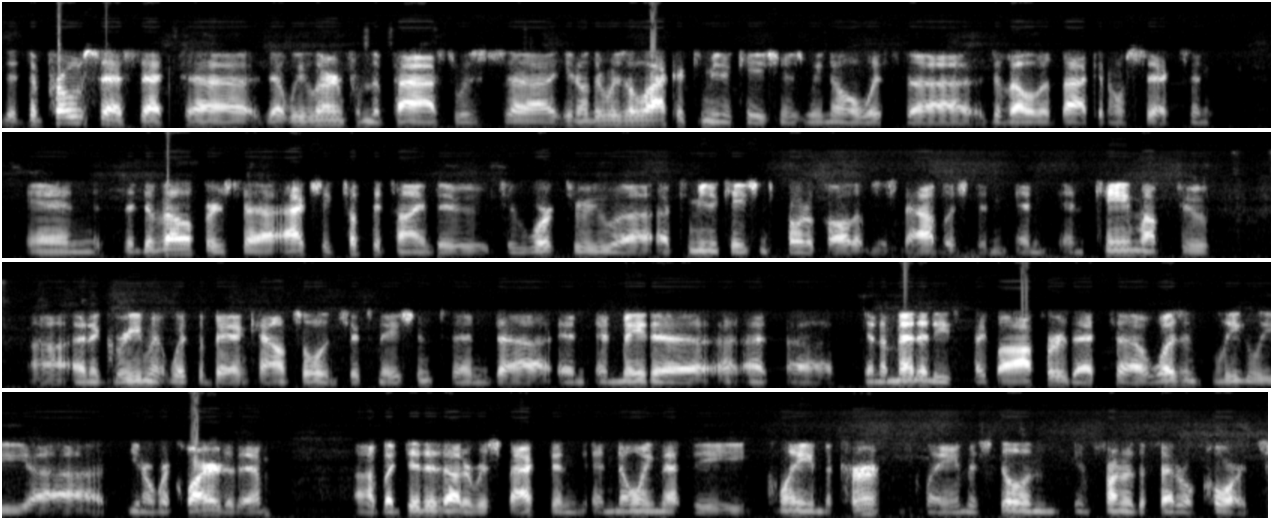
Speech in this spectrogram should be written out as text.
the the process that uh, that we learned from the past was, uh, you know, there was a lack of communication, as we know, with uh, development back in 06. and and the developers uh, actually took the time to to work through uh, a communications protocol that was established and and, and came up to uh, an agreement with the band council and Six Nations, and uh, and and made a, a, a an amenities type offer that uh, wasn't legally uh, you know required of them, uh, but did it out of respect and, and knowing that the claim, the current claim, is still in, in front of the federal courts.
